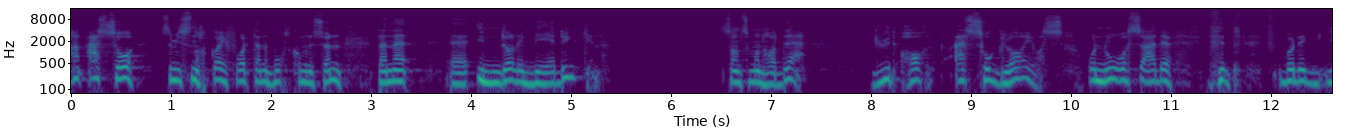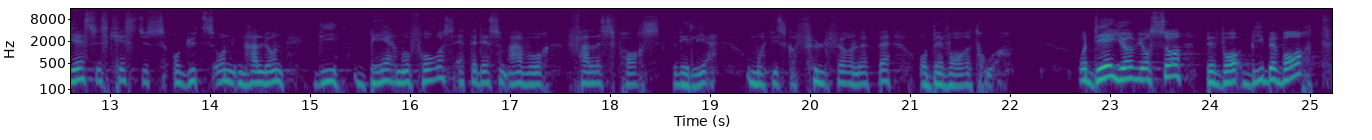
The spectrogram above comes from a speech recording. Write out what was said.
han er så, som vi snakka i forhold til denne bortkomne sønnen, denne eh, inderlige medynken, sånn som han hadde. Gud har, er så glad i oss. Og nå også er det både Jesus Kristus og Guds ånd, Den hellige ånd, de ber nå for oss etter det som er vår felles fars vilje, om at vi skal fullføre løpet og bevare troa. Og det gjør vi også. Bli bevart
